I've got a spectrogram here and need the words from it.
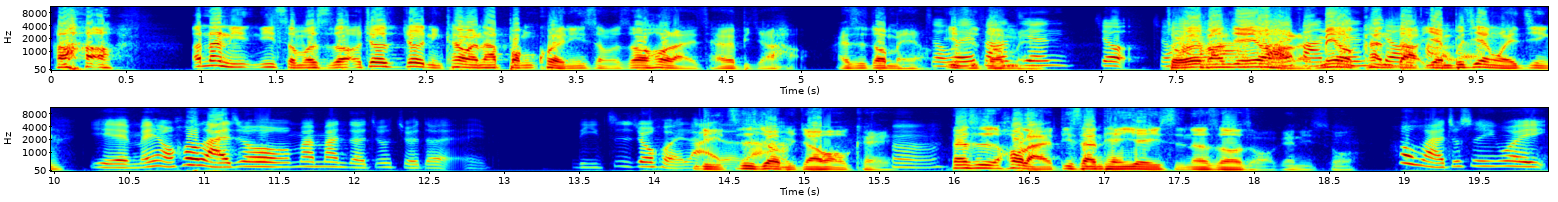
好啊，那你你什么时候就就你看完他崩溃，你什么时候后来才会比较好？还是都没有？走回一直都没有。房间就就走回房间又好了，没有看到，眼不见为净。也没有，后来就慢慢的就觉得，哎、理智就回来了，理智就比较 OK。嗯。但是后来第三天叶医师那时候怎么跟你说？后来就是因为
